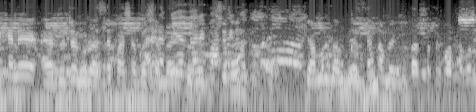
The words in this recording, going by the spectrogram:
এখানে দুটা গরু আছে। পাশাপাশি আমরা একটু দেখে শুনি কেমন দাম দিয়েছেন? আমরা একটু তার সাথে কথা বলব।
